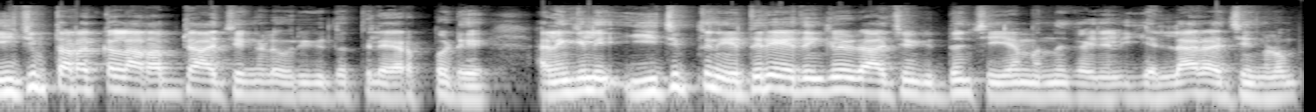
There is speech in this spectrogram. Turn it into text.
ഈജിപ്ത് അടക്കമുള്ള അറബ് രാജ്യങ്ങൾ ഒരു യുദ്ധത്തിൽ ഏർപ്പെടുക അല്ലെങ്കിൽ ഈജിപ്തിനെതിരെ ഏതെങ്കിലും രാജ്യം യുദ്ധം ചെയ്യാൻ വന്നു കഴിഞ്ഞാൽ ഈ എല്ലാ രാജ്യങ്ങളും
